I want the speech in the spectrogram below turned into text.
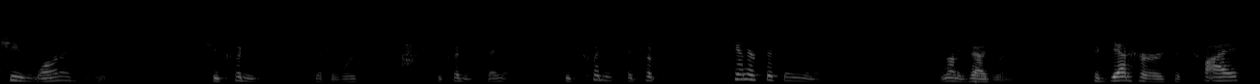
She wanted to. She couldn't get the words. Ah, she couldn't say it. She couldn't. It took 10 or 15 minutes. I'm not exaggerating. To get her to try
